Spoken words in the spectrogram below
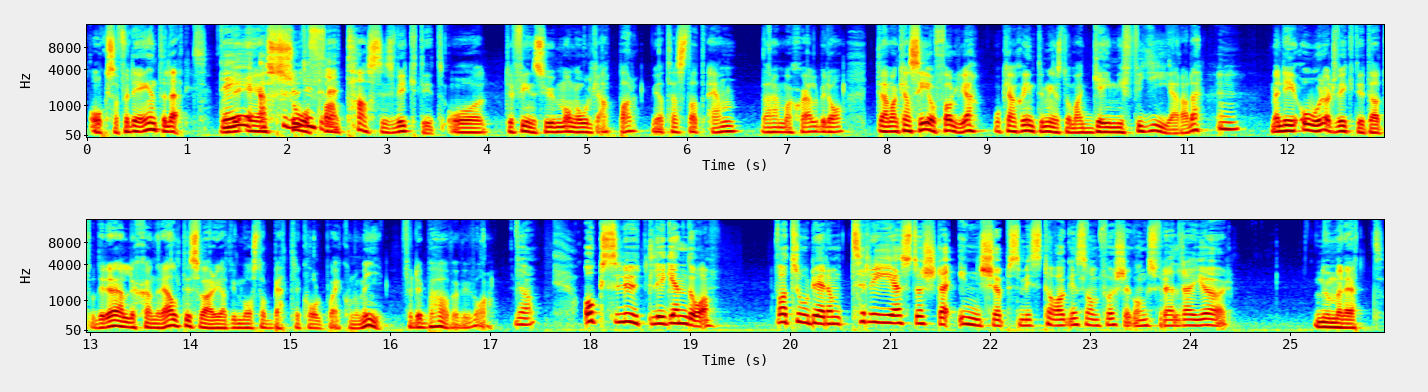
Också för det är inte lätt. Det det är är så lätt. fantastiskt viktigt och det finns ju många olika appar. Vi har testat en där hemma själv idag. Där man kan se och följa och kanske inte minst om man gamifierar det. Mm. Men det är oerhört viktigt att, och det gäller generellt i Sverige, att vi måste ha bättre koll på ekonomi. För det behöver vi vara. Ja. Och slutligen då. Vad tror du är de tre största inköpsmisstagen som förstagångsföräldrar gör? Nummer ett,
